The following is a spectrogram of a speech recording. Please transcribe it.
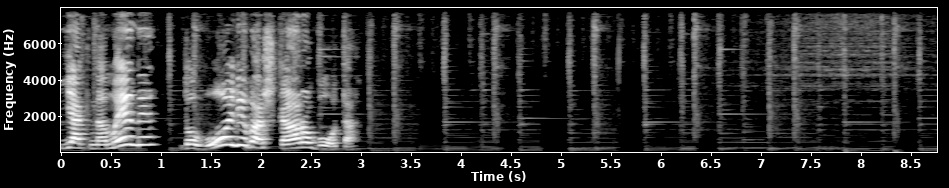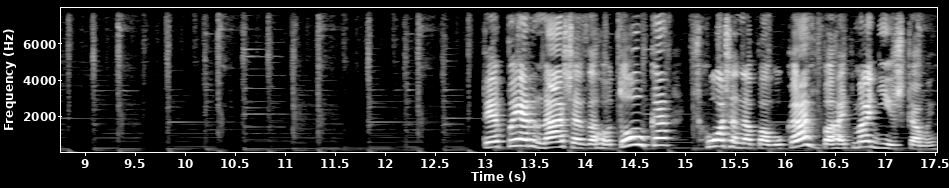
Як на мене, доволі важка робота. Тепер наша заготовка схожа на павука з багатьма ніжками.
